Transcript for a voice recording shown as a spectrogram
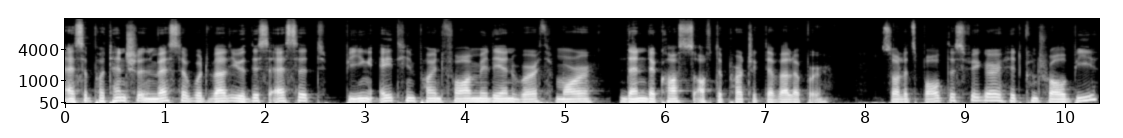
As a potential investor would value this asset being 18.4 million worth more than the costs of the project developer. So let's bold this figure, hit Control B.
